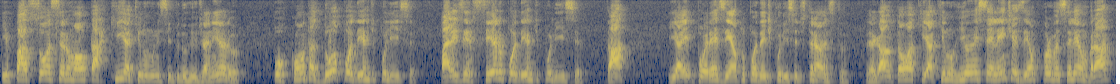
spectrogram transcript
e passou a ser uma autarquia aqui no município do Rio de Janeiro por conta do poder de polícia, para exercer o poder de polícia, tá? E aí, por exemplo, o poder de polícia de trânsito. Legal? Então aqui, aqui no Rio é um excelente exemplo para você lembrar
